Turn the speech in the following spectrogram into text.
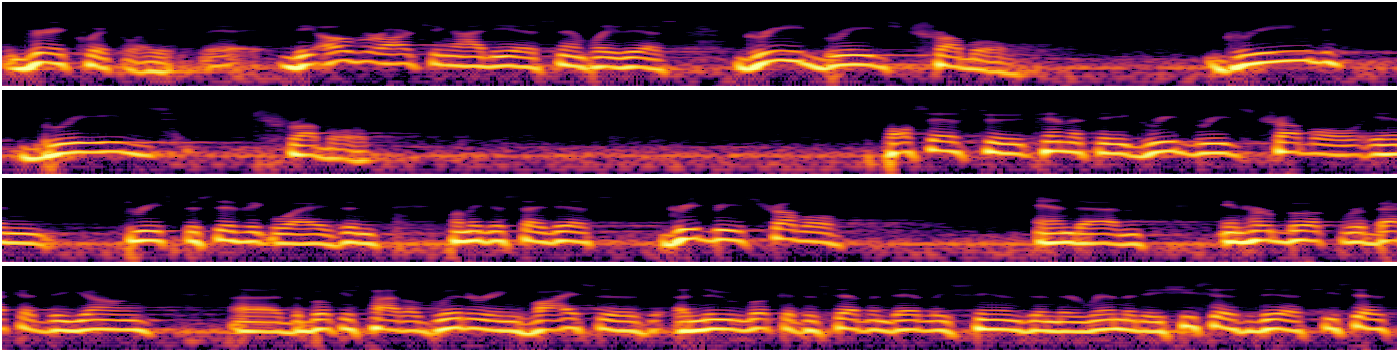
Very quickly, the overarching idea is simply this greed breeds trouble. Greed breeds trouble. Paul says to Timothy, greed breeds trouble in three specific ways. And let me just say this greed breeds trouble. And um, in her book, Rebecca DeYoung, uh, the book is titled Glittering Vices A New Look at the Seven Deadly Sins and Their Remedy. She says this She says,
